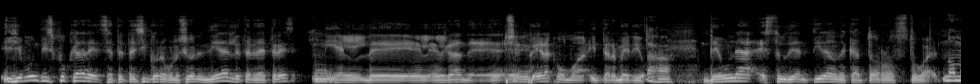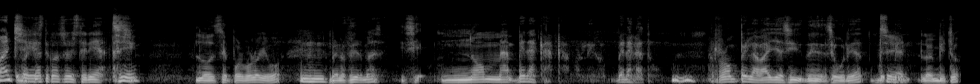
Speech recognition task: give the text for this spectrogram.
Y llevó un disco que era de 75 revoluciones, ni era el de 33, ni el de el, el grande, eh, Sí. eh, era como intermedio, Ajá. de una estudiantina donde cantó Rod Stewart. No manches. Imagínate cuántos años tenía. Sí. Lo desempolvó, lo llevó, me lo firmas y dice, no mames, ven acá, cabrón, le dijo, ven acá tú. Rompe la valla así de seguridad, Sí. ven, lo invitó.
